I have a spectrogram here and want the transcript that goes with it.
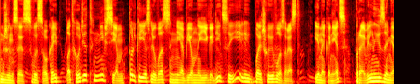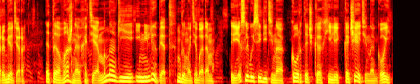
Джинсы с высокой подходят не всем, только если у вас не объемные ягодицы или большой возраст. И, наконец, правильные замеры бедер. Это важно, хотя многие и не любят думать об этом. Если вы сидите на корточках или качаете ногой,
